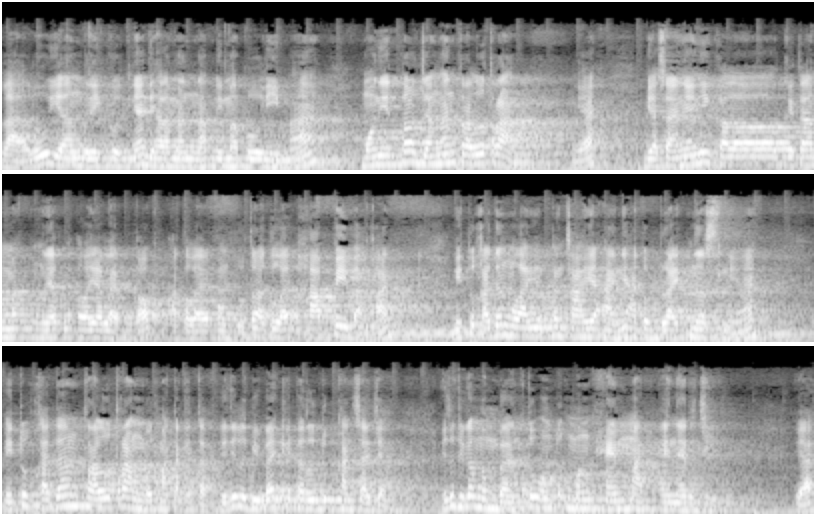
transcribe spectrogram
Lalu yang berikutnya di halaman 55 monitor jangan terlalu terang ya. Biasanya ini kalau kita melihat layar laptop atau layar komputer atau layar HP bahkan itu kadang layar pencahayaannya atau brightnessnya itu kadang terlalu terang buat mata kita. Jadi lebih baik kita redupkan saja itu juga membantu untuk menghemat energi ya.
